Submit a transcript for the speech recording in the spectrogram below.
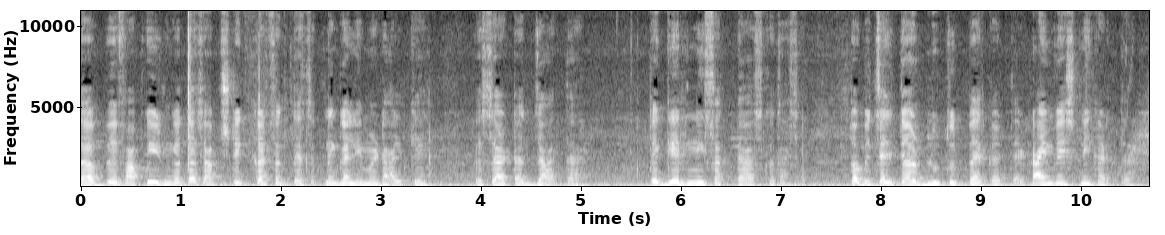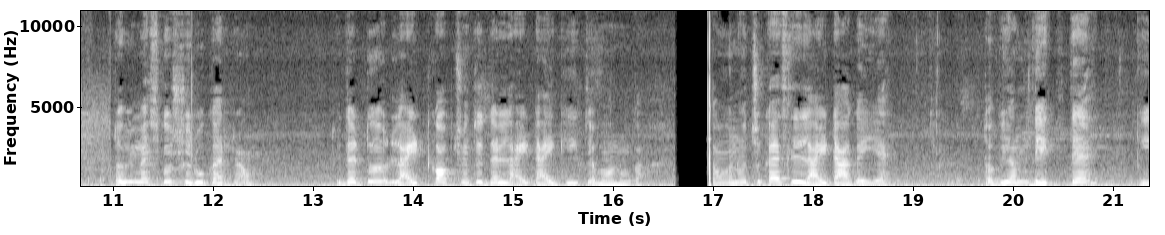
तब इफ़ आपको यूज़ करता, आप स्टिक कर सकते हैं अपने गले में डाल के। ऐसे अटक जाता है। तो गिर नहीं सकता है उसका से तो अभी चलते हैं और ब्लूटूथ पेयर करते हैं। टाइम वेस्ट नहीं करते तो अभी मैं इसको शुरू कर रहा हूँ। तो इधर तो लाइट का ऑप्शन तो इधर लाइट आएगी जब ऑन होगा। ऑन हो चुका है, इसलिए लाइट आ गई है। तो अभी हम देखते हैं कि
